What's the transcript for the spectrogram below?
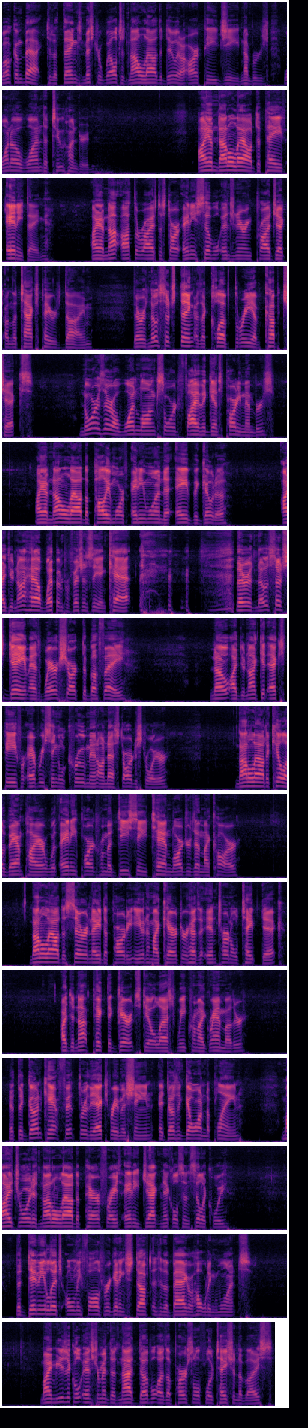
Welcome back to the things Mr. Welch is not allowed to do in an RPG, numbers 101 to 200. I am not allowed to pave anything. I am not authorized to start any civil engineering project on the taxpayer's dime. There is no such thing as a Club 3 of cup checks. Nor is there a one longsword five against party members. I am not allowed to polymorph anyone to Abe Vigoda. I do not have weapon proficiency in Cat. there is no such game as Were Shark the Buffet. No, I do not get XP for every single crewman on that Star Destroyer. Not allowed to kill a vampire with any part from a DC-10 larger than my car. Not allowed to serenade the party even if my character has an internal tape deck. I did not pick the Garrote skill last week from my grandmother. If the gun can't fit through the X-ray machine, it doesn't go on the plane. My droid is not allowed to paraphrase any Jack Nicholson soliloquy. The demi-lich only falls for getting stuffed into the bag of holding once. My musical instrument does not double as a personal flotation device.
